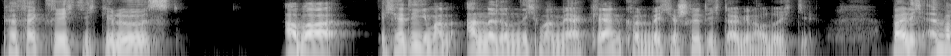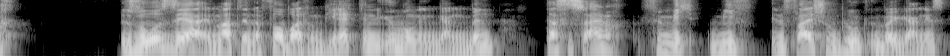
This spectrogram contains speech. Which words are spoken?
perfekt richtig gelöst, aber ich hätte jemand anderem nicht mal mehr erklären können, welcher Schritt ich da genau durchgehe. Weil ich einfach so sehr in Mathe in der Vorbereitung direkt in die Übungen gegangen bin, dass es einfach für mich wie in Fleisch und Blut übergegangen ist,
